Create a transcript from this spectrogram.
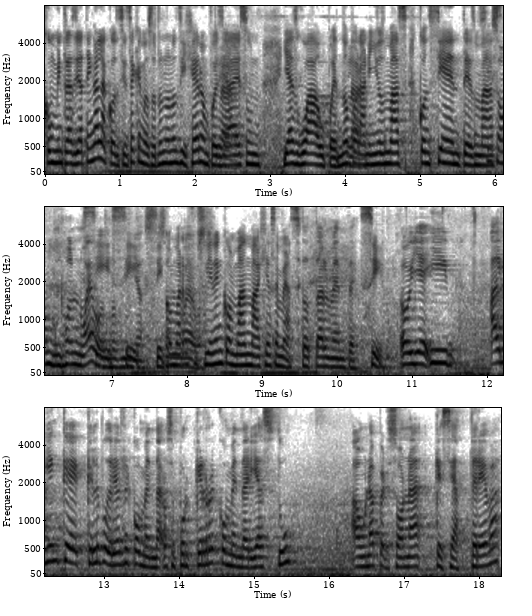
como mientras ya tengan la conciencia que nosotros no nos dijeron, pues ya es un, ya es wow, pues, ¿no? Para niños más conscientes, más. Sí, son, nuevos sí, los niños. Sí, como vienen con más magia se me hace. Totalmente. Sí. Oye, y alguien que, ¿qué le podrías recomendar? O sea, ¿por qué recomendarías tú a una persona que se atreva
